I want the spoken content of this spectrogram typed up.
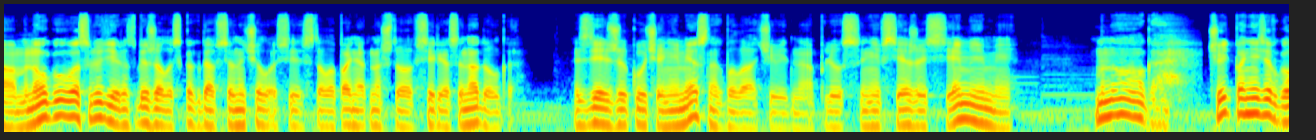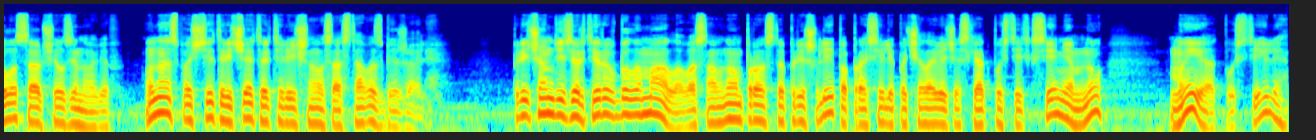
«А много у вас людей разбежалось, когда все началось, и стало понятно, что всерьез и надолго? Здесь же куча не местных была, очевидно, плюс не все же с семьями». «Много», – чуть понизив голос, сообщил Зиновьев. У нас почти три четверти личного состава сбежали. Причем дезертиров было мало, в основном просто пришли, попросили по-человечески отпустить к семьям, ну, мы и отпустили.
